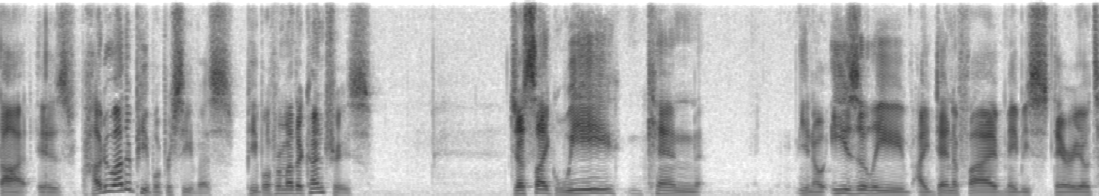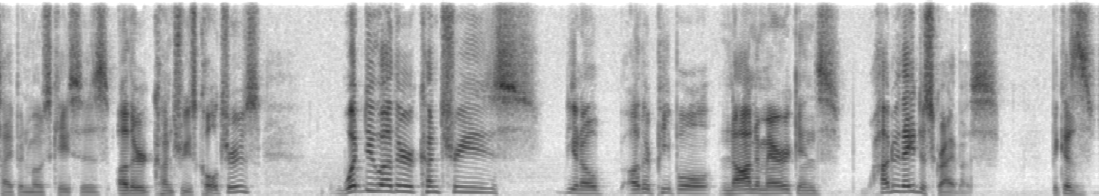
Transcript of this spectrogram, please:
thought is how do other people perceive us? People from other countries. Just like we can, you know, easily identify, maybe stereotype in most cases, other countries' cultures. What do other countries, you know, other people, non Americans, how do they describe us? Because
